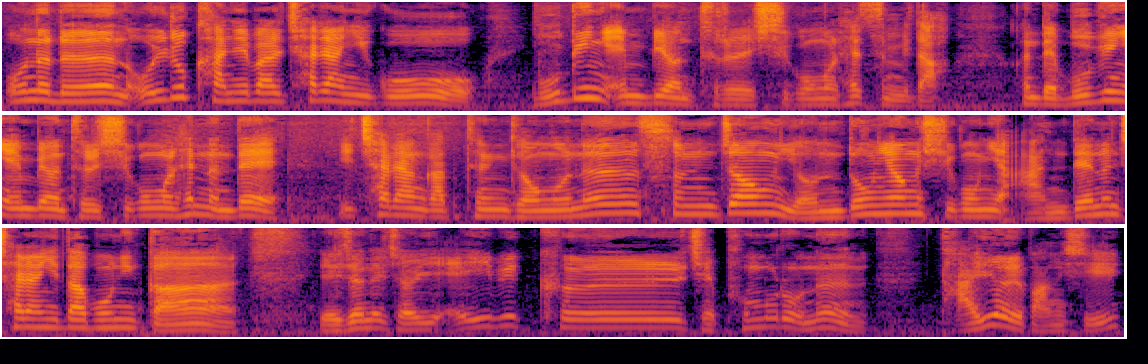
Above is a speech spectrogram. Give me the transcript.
오늘은 올류 카니발 차량이고 무빙 앰비언트를 시공을 했습니다. 근데 무빙 앰비언트를 시공을 했는데 이 차량 같은 경우는 순정 연동형 시공이 안 되는 차량이다 보니까 예전에 저희 에이비클 제품으로는 다이얼 방식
